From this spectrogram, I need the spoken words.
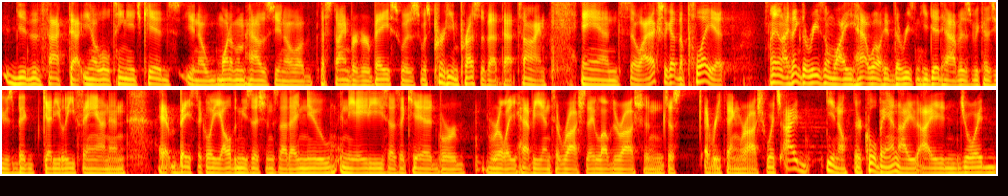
the fact that you know little teenage kids you know one of them has you know a, a, steinberger bass was was pretty impressive at that time. And so i actually got to play it and I think the reason why he had, well, the reason he did have is because he was a big Geddy Lee fan. And basically, all the musicians that I knew in the 80s as a kid were really heavy into Rush. They loved Rush and just everything Rush, which I, you know, they're a cool band. I, I enjoyed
